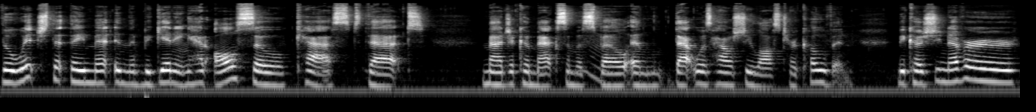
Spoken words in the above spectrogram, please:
the witch that they met in the beginning had also cast that Magicae Maxima spell, and that was how she lost her coven, because she never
